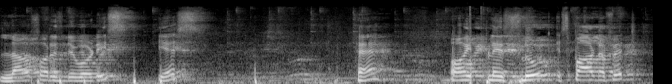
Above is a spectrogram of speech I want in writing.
Love for his devotees? Yes? Eh? Oh, he plays flute, it's part of it.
